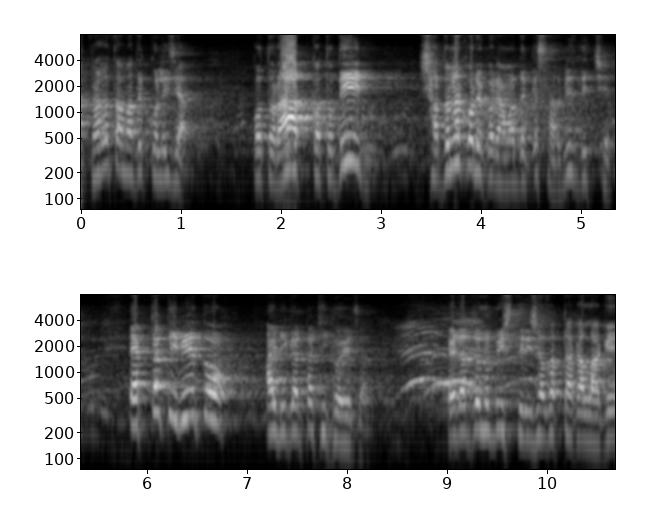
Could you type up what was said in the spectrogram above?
আপনারা তো আমাদের কলিজা। কত রাত, কত দিন সাধনা করে করে আমাদেরকে সার্ভিস দিচ্ছে একটা টিভি তো আইডি কার্ডটা ঠিক হয়ে যায়। এটার জন্য বিশ, তিরিশ হাজার টাকা লাগে,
